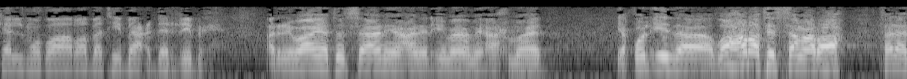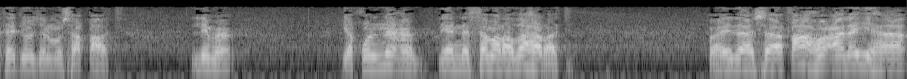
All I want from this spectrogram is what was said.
كالمضاربة بعد الربح. الرواية الثانية عن الإمام أحمد يقول إذا ظهرت الثمرة فلا تجوز المساقات. لما؟ يقول نعم لأن الثمرة ظهرت. فإذا ساقاه عليها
